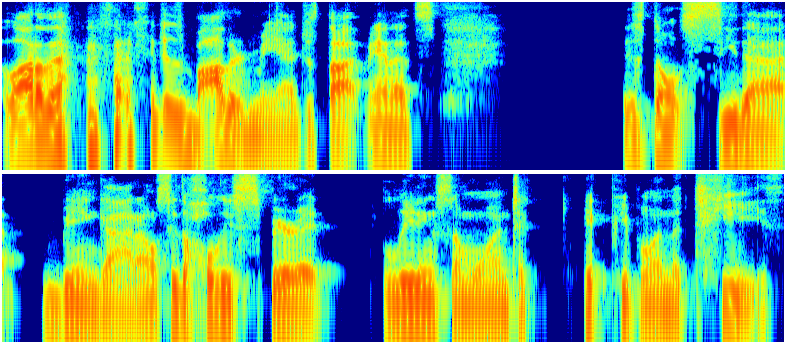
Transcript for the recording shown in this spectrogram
a lot of that, it just bothered me. I just thought, man, that's, I just don't see that being God. I don't see the Holy Spirit leading someone to kick people in the teeth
